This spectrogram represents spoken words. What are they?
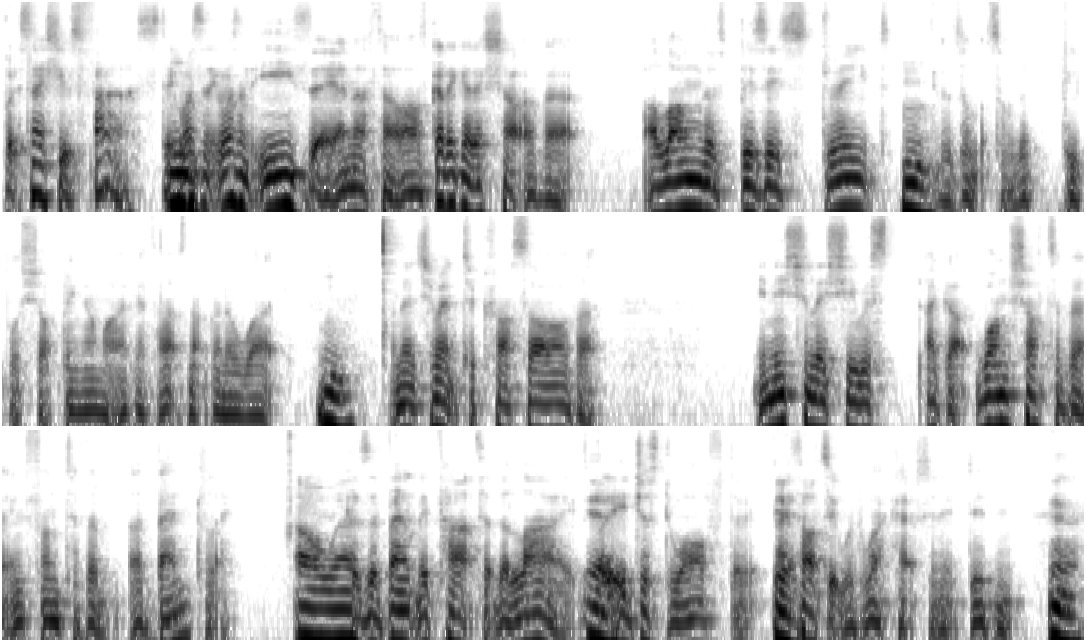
but it's like she was fast. It wasn't. It wasn't easy. And I thought, well, I've got to get a shot of her along the busy street. Hmm. There was lots of the people shopping and whatever. I thought that's not going to work. Hmm. And then she went to cross over. Initially, she was. I got one shot of her in front of a, a Bentley Oh well. because the Bentley parked at the light, Yeah. but it just dwarfed it. Yeah. I thought it would work actually, and it didn't. Yeah.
